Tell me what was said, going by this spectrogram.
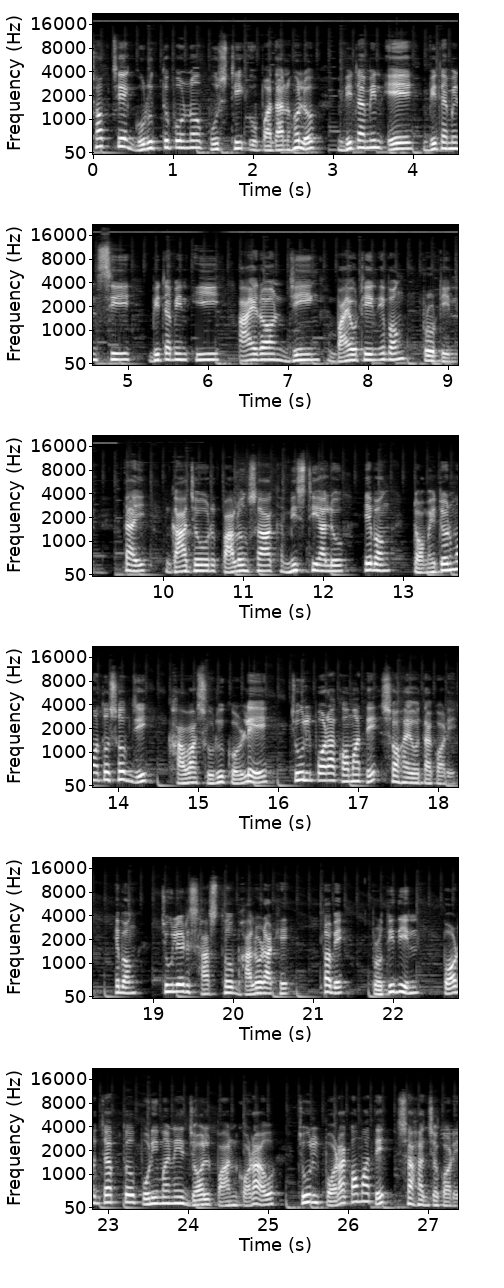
সবচেয়ে গুরুত্বপূর্ণ পুষ্টি উপাদান হল vitamin A vitamin C vitamin E iron, zinc, biotin এবং প্রোটিন। তাই গাজর, পালং শাক, মিষ্টি আলু এবং টমেটোর মতো সবজি খাওয়া শুরু করলে চুল পড়া কমাতে সহায়তা করে এবং চুলের স্বাস্থ্য ভালো রাখে। তবে প্রতিদিন পর্যাপ্ত পরিমাণে জল পান করাও চুল পড়া কমাতে সাহায্য করে,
